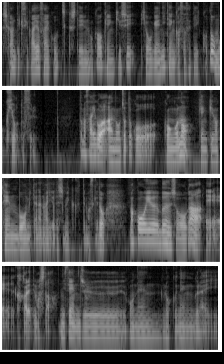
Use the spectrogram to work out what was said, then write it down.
主観的世界を再構築しているのかを研究し表現に転化させていくことを目標とする。とまあ、最後はあのちょっとこう今後の研究の展望みたいな内容で締めくくってますけど、まあ、こういう文章が、えー、書かれてました2015年6年ぐらい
